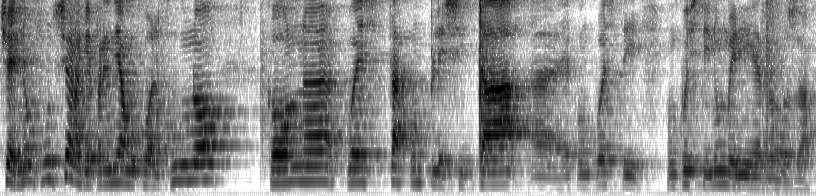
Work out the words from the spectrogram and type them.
Cioè non funziona che prendiamo qualcuno con questa complessità e eh, con, con questi numeri in rosa.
